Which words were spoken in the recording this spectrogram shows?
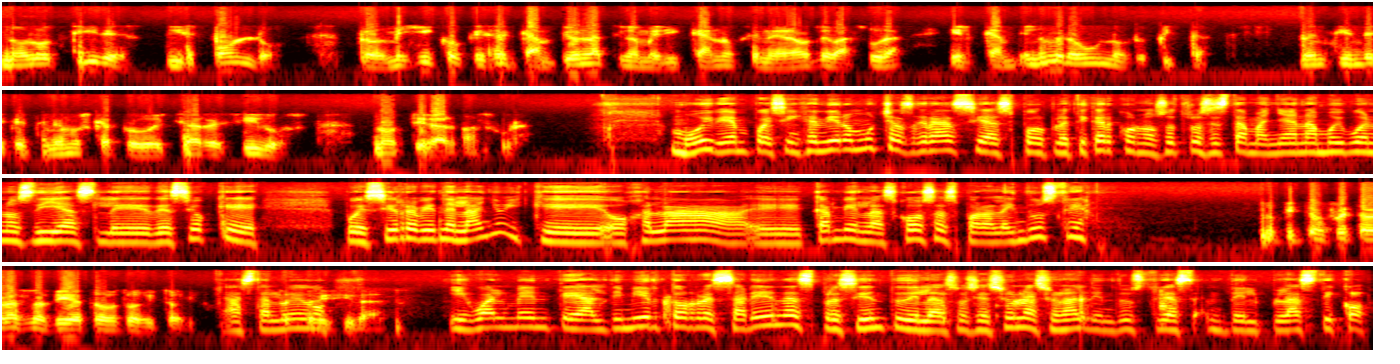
No lo tires, disponlo. Pero México, que es el campeón latinoamericano generador de basura, el, el número uno, Lupita, no entiende que tenemos que aprovechar residuos, no tirar basura. Muy bien, pues ingeniero, muchas gracias por platicar con nosotros esta mañana. Muy buenos días. Le deseo que pues cierre bien el año y que ojalá eh, cambien las cosas para la industria. Lupita, un fuerte abrazo a ti a todo tu auditorio. Hasta luego. Igualmente, Aldimir Torres Arenas, presidente de la Asociación Nacional de Industrias del Plástico.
